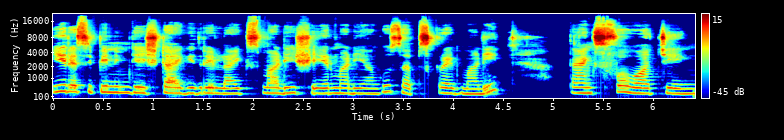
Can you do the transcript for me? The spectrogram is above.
ಈ ರೆಸಿಪಿ ನಿಮಗೆ ಇಷ್ಟ ಆಗಿದರೆ ಲೈಕ್ಸ್ ಮಾಡಿ ಶೇರ್ ಮಾಡಿ ಹಾಗೂ ಸಬ್ಸ್ಕ್ರೈಬ್ ಮಾಡಿ. ಥ್ಯಾಂಕ್ಸ್ ಫಾರ್ ವಾಚಿಂಗ್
